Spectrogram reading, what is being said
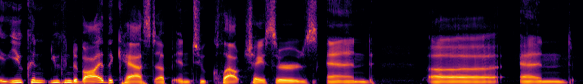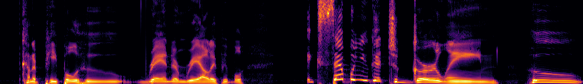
you can you can divide the cast up into clout chasers and uh and kind of people who random reality people, except when you get to Gerlene, who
